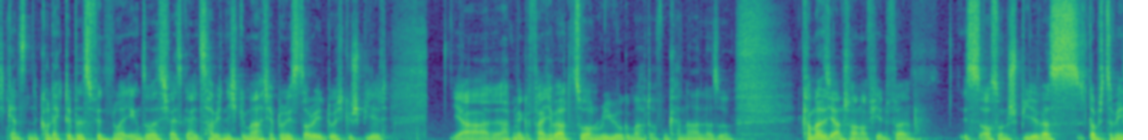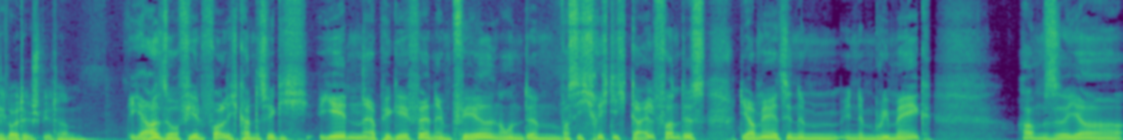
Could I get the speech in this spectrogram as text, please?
die ganzen Collectibles finden oder irgend sowas. Ich weiß gar nicht, das habe ich nicht gemacht. Ich habe nur die Story durchgespielt. Ja, hat mir gefallen. Ich habe dazu auch ein Review gemacht auf dem Kanal. Also kann man sich anschauen auf jeden Fall. Ist auch so ein Spiel, was, glaube ich, zu wenig Leute gespielt haben. Ja, also auf jeden Fall. Ich kann das wirklich jeden RPG-Fan empfehlen. Und ähm, was ich richtig geil fand, ist, die haben ja jetzt in dem, in dem Remake, haben sie ja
